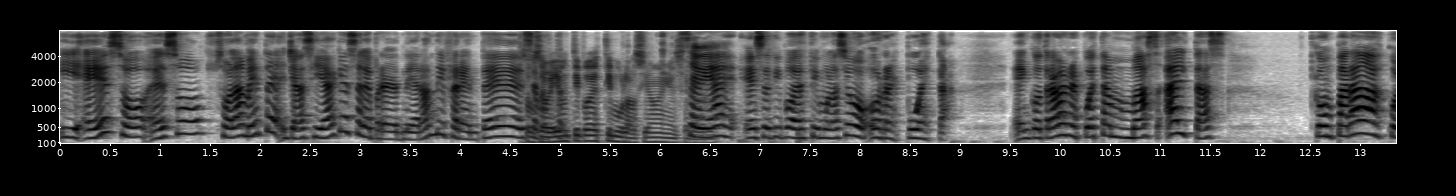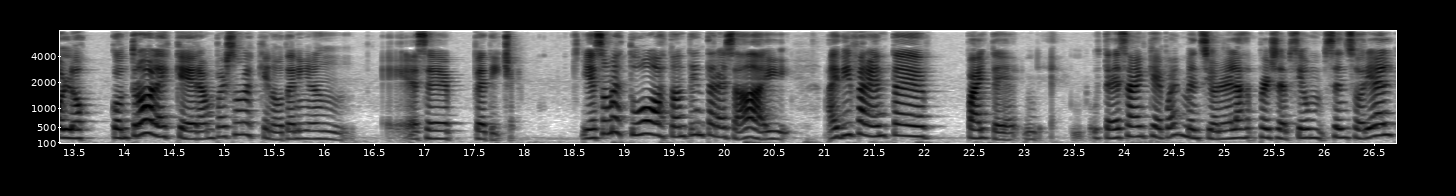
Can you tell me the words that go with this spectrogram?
Y eso, eso solamente ya hacía que se le prendieran diferentes. se, veía un tipo de estimulación en el cerebro. Se veía ese tipo de estimulación o, respuesta. Encontraban respuestas más altas comparadas con los controles que eran personas que no tenían ese fetiche. Y eso me estuvo bastante interesada y hay diferentes partes. Ustedes saben que pues mencioné la percepción sensorial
